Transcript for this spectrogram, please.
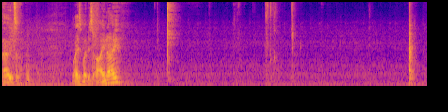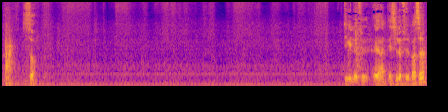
Also, weiß mal das Ei. So. Teelöffel, äh, ein Esslöffel Wasser.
